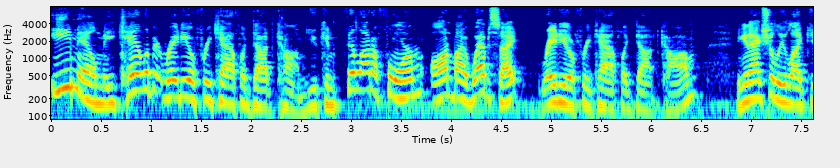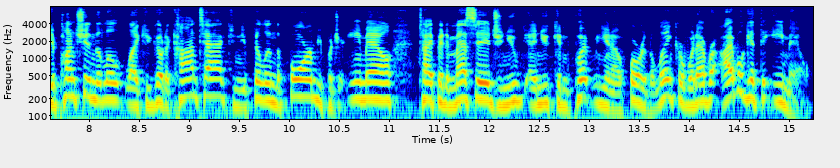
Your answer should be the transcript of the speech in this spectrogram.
email me, caleb at radiofreecatholic.com. You can fill out a form on my website, radiofreecatholic.com. You can actually like you punch in the little like you go to contact and you fill in the form, you put your email, type in a message, and you and you can put you know forward the link or whatever. I will get the email.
